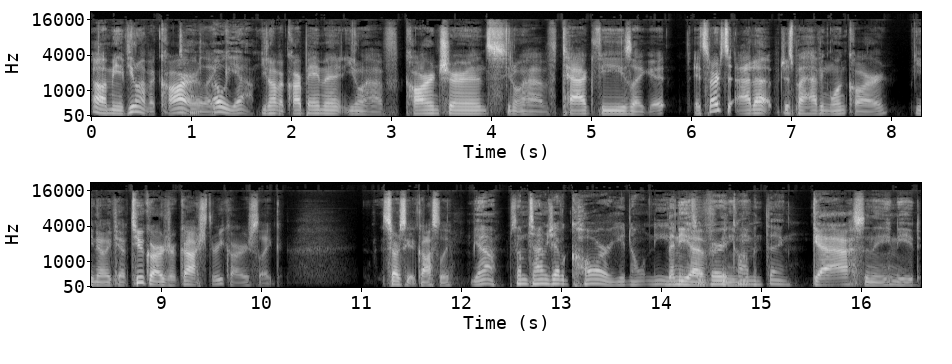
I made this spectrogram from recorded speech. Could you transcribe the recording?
Oh, I mean, if you don't have a car, like oh yeah. you don't have a car payment, you don't have car insurance, you don't have tag fees, like it, it starts to add up just by having one car. You know, if you have two cars or gosh, three cars, like it starts to get costly. Yeah. Sometimes you have a car you don't need. Then you it's have- a very common thing. Gas, and then you need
